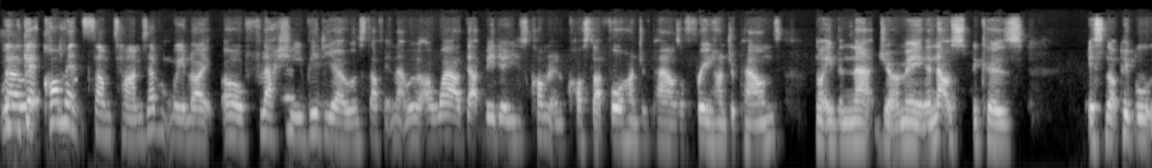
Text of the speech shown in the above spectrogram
we so- get comments sometimes, haven't we? Like, oh, flashy video and stuff like that. We're, oh, wow, that video you just commented cost like four hundred pounds or three hundred pounds. Not even that. Do you know what I mean? And that was because it's not people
